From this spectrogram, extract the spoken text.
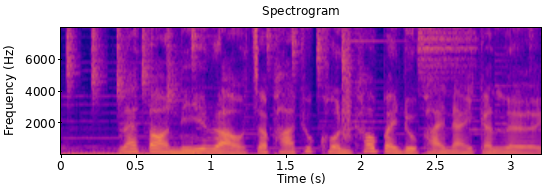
ๆ และตอนนี้เราจะพาทุกคนเข้าไปดูภายในกันเลย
